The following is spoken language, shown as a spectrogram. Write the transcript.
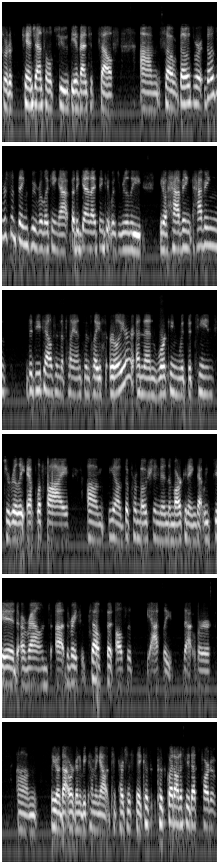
sort of tangential to the event itself. Um, so those were those were some things we were looking at. But again, I think it was really, you know, having having the details and the plans in place earlier, and then working with the teams to really amplify, um, you know, the promotion and the marketing that we did around uh, the race itself, but also the athletes that were, um, you know, that were going to be coming out to participate. Because because quite honestly, that's part of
